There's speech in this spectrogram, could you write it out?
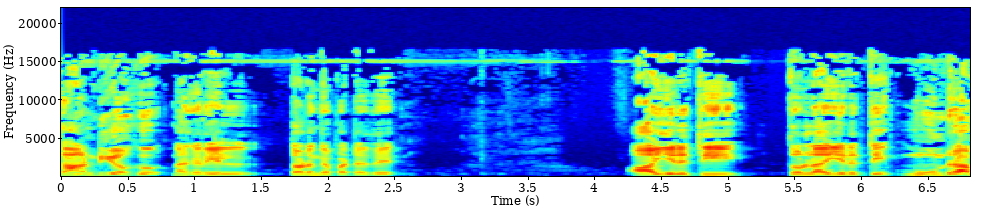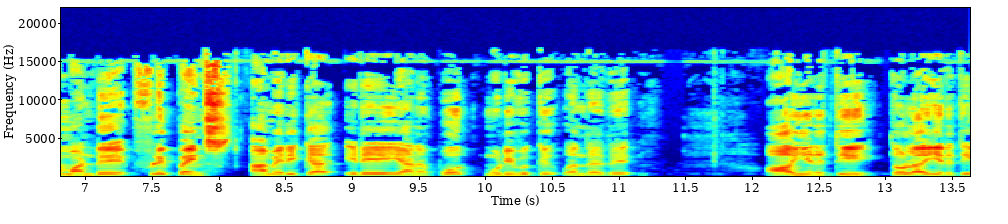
சாண்டியோகோ நகரில் தொடங்கப்பட்டது. ஆயிரத்தி தொள்ளாயிரத்தி மூன்றாம் ஆண்டு பிலிப்பைன்ஸ் அமெரிக்கா இடையேயான போர் முடிவுக்கு வந்தது. ஆயிரத்தி தொள்ளாயிரத்தி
